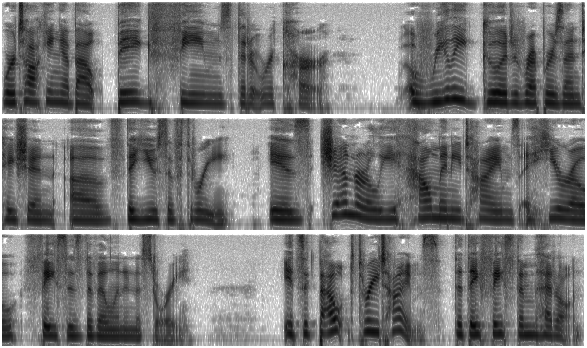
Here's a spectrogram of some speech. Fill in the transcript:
We're talking about big themes that recur. A really good representation of the use of three is generally how many times a hero faces the villain in a story. It's about three times that they face them head on.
